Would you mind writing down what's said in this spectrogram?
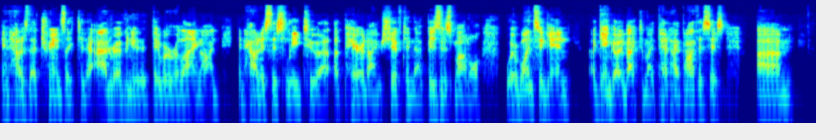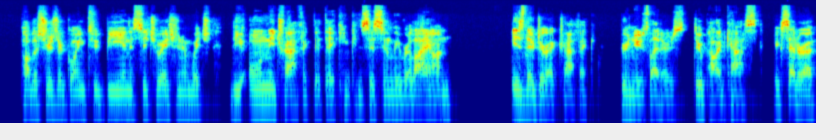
And how does that translate to the ad revenue that they were relying on? And how does this lead to a, a paradigm shift in that business model where once again, again, going back to my pet hypothesis, um, publishers are going to be in a situation in which the only traffic that they can consistently rely on is their direct traffic through newsletters, through podcasts, etc.,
